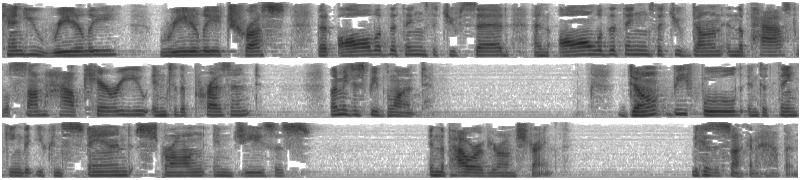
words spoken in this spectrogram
Can you really, really trust that all of the things that you've said and all of the things that you've done in the past will somehow carry you into the present? Let me just be blunt. Don't be fooled into thinking that you can stand strong in Jesus in the power of your own strength. Because it's not going to happen.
